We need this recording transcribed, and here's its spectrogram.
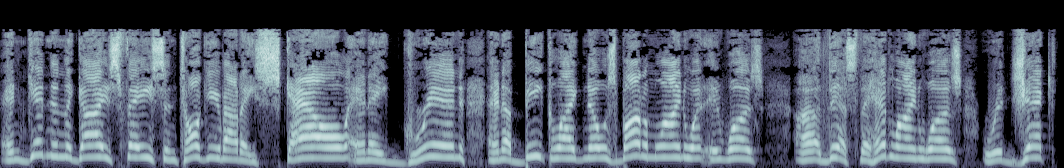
and getting in the guy's face and talking about a scowl and a grin and a beak like nose. Bottom line, what it was uh, this the headline was Reject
